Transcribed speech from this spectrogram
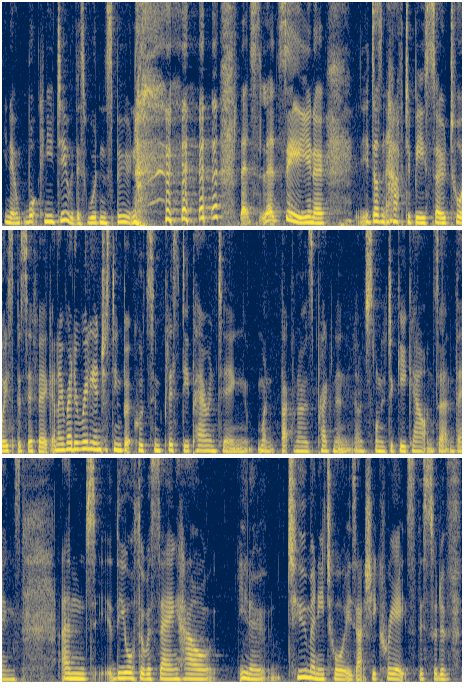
you know what can you do with this wooden spoon let's let's see you know it doesn't have to be so toy specific and i read a really interesting book called simplicity parenting when back when i was pregnant i just wanted to geek out on certain things and the author was saying how you know too many toys actually creates this sort of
